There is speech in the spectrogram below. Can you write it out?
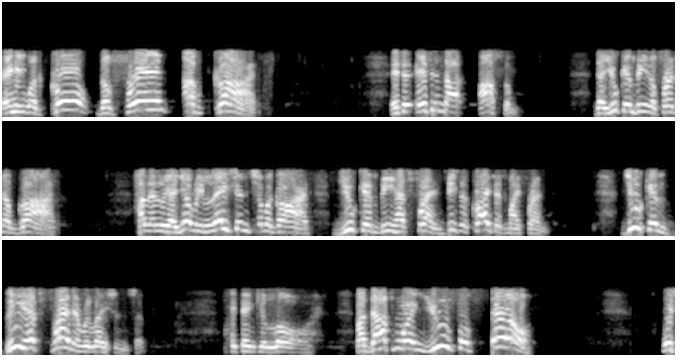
and he was called the friend of God. Isn't that awesome? That you can be the friend of God. Hallelujah. Your relationship with God, you can be his friend. Jesus Christ is my friend. You can be his friend in relationship. I thank you, Lord. But that's when you fulfill which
